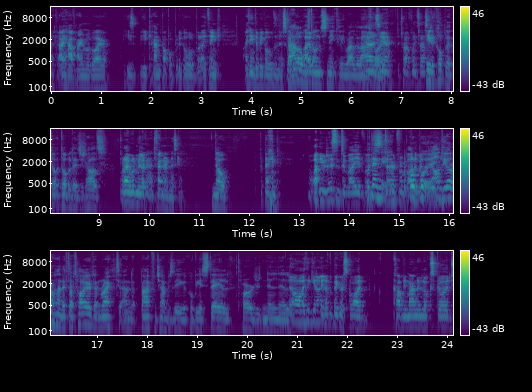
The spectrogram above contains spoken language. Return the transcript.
like I have Harry Maguire. He's he can pop up with a goal, but I think I think there'll be goals in this Dalot one. has I- done sneakily well the He last has, yeah, the twelve points last. He had a couple of double digit hauls. But I wouldn't be looking at a defender in this game. No. But then, why you listen to my advice? But then, start from but, bottom but the on the other hand, if they're tired and wrecked and back from Champions League, it could be a stale, turgid nil nil. No, I think United have a bigger squad. Kobbie Mainoo looks good.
